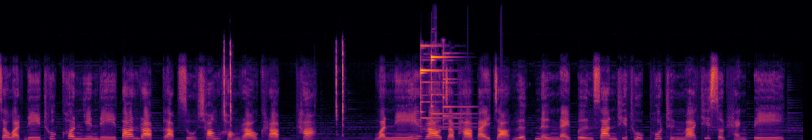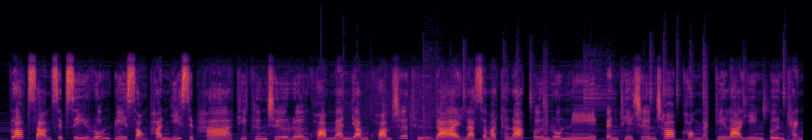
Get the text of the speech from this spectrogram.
สวัสดีทุกคนยินดีต้อนรับกลับสู่ช่องของเราครับค่ะ วันนี้เราจะพาไปเจาะลึกหนึ่งในปืนสั้นที่ถูกพูดถึงมากที่สุดแห่งปี กลอก 34 รุ่นปี 2025 ที่ขึ้นชื่อเรื่องความแม่นยำความเชื่อถือได้และสมรรถนะปืนรุ่นนี้เป็นที่ชื่นชอบของนักกีฬายิงปืนแข่ง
